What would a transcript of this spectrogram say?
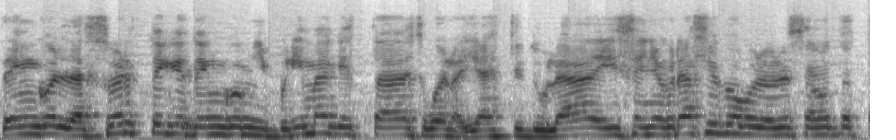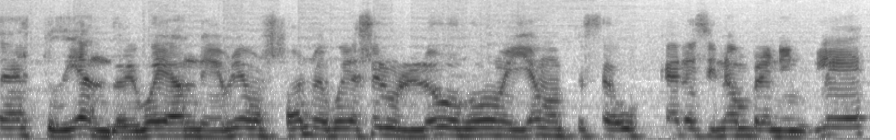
Tengo la suerte que tengo mi prima que está, bueno, ya es titulada de diseño gráfico, pero en ese momento estaba estudiando. Y voy a donde mi prima, por favor, me voy a hacer un logo, ¿cómo me llamo? Empecé a buscar ese nombre en inglés.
